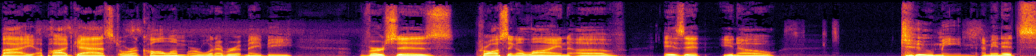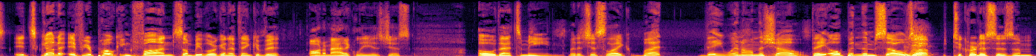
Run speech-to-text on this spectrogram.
by a podcast or a column or whatever it may be, versus crossing a line of is it you know too mean? I mean, it's it's gonna if you're poking fun, some people are gonna think of it automatically as just oh, that's mean. But it's just like, but they went on the show. They opened themselves up to criticism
